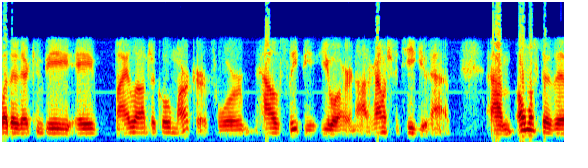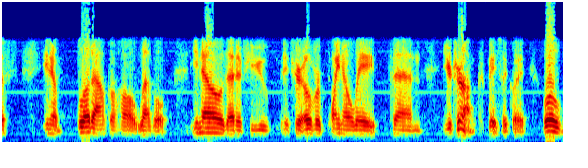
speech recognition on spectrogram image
whether there can be a biological marker for how sleepy you are or not, or how much fatigue you have. Um, almost as if, you know, blood alcohol level you know that if you if you're over 0.08, then you're drunk, basically. Well,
